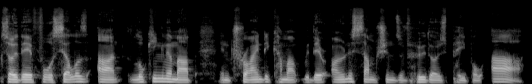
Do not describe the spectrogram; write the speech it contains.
so, therefore, sellers aren't looking them up and trying to come up with their own assumptions of who those people are.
